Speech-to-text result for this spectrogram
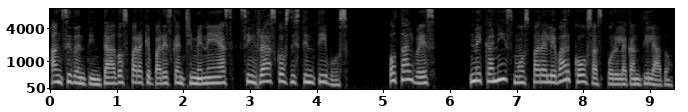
han sido entintados para que parezcan chimeneas sin rasgos distintivos, o tal vez mecanismos para elevar cosas por el acantilado.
